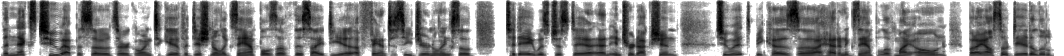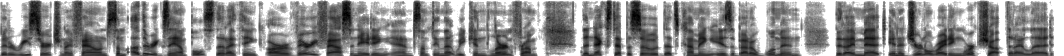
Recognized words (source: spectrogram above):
The next two episodes are going to give additional examples of this idea of fantasy journaling. So today was just a, an introduction to it because uh, I had an example of my own, but I also did a little bit of research and I found some other examples that I think are very fascinating and something that we can learn from. The next episode that's coming is about a woman that I met in a journal writing workshop that I led,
